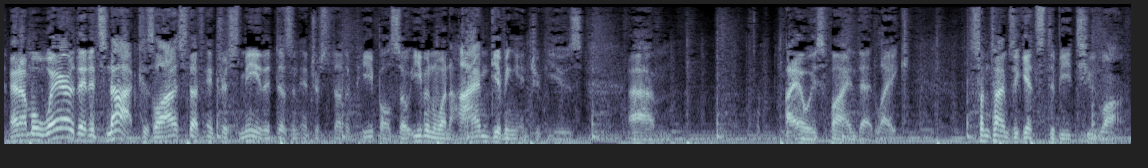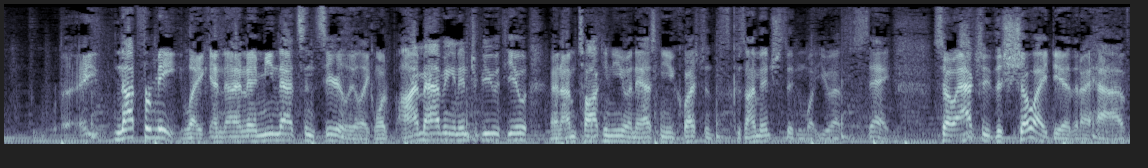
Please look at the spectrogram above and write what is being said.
And I'm aware that it's not because a lot of stuff interests me that doesn't interest other people. So even when I'm giving interviews, um, I always find that like sometimes it gets to be too long. Uh, Not for me, like, and, and I mean that sincerely. Like, when I'm having an interview with you and I'm talking to you and asking you questions because I'm interested in what you have to say. So, actually, the show idea that I have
